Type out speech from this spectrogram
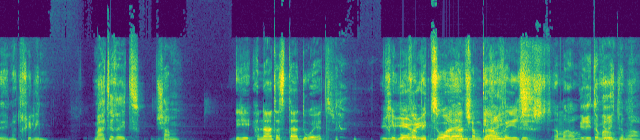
אה, מתחילים. מה את הראית שם? ענת עשתה דואט, חיבור וביצוע ענת שמגר ועירית אמר. עירית אמר. עירית אמר,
